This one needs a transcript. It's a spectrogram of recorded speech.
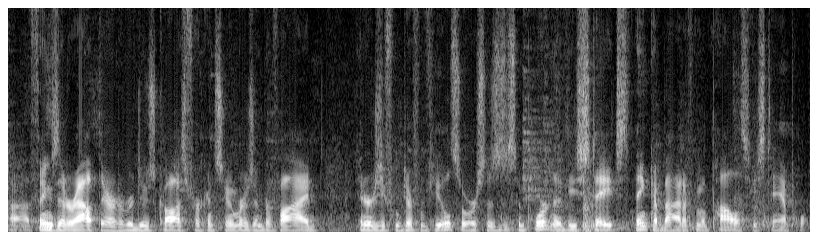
uh, things that are out there to reduce costs for consumers and provide energy from different fuel sources, it's important that these states think about it from a policy standpoint.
